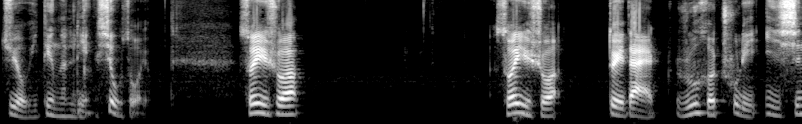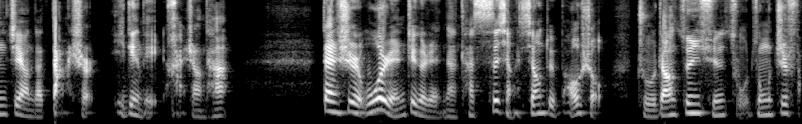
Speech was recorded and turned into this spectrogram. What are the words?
具有一定的领袖作用，所以说，所以说对待如何处理一心这样的大事儿，一定得喊上他。但是倭人这个人呢，他思想相对保守，主张遵循祖宗之法，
